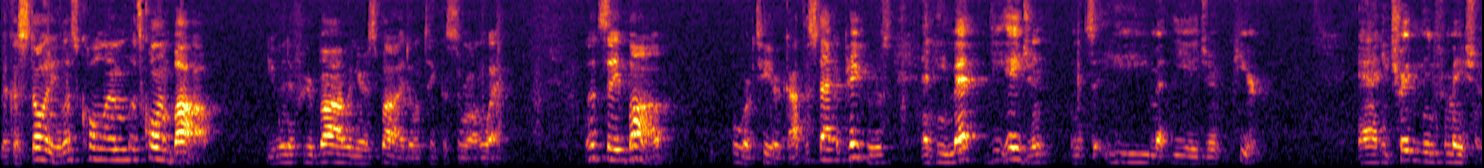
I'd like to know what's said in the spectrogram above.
the custodian, let's call him, let's call him Bob. Even if you're Bob and you're a spy, don't take this the wrong way. Let's say Bob, who worked here, got the stack of papers, and he met the agent, and he met the agent here. And he traded the information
